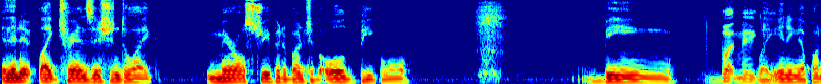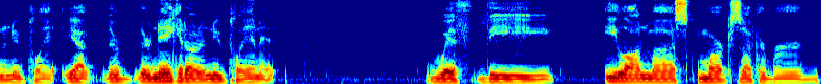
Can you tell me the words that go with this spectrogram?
And then it, like, transitioned to, like, Meryl Streep and a bunch of old people being butt naked. like ending up on a new planet. Yeah, they're they're naked on a new planet with the Elon Musk, Mark Zuckerberg,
